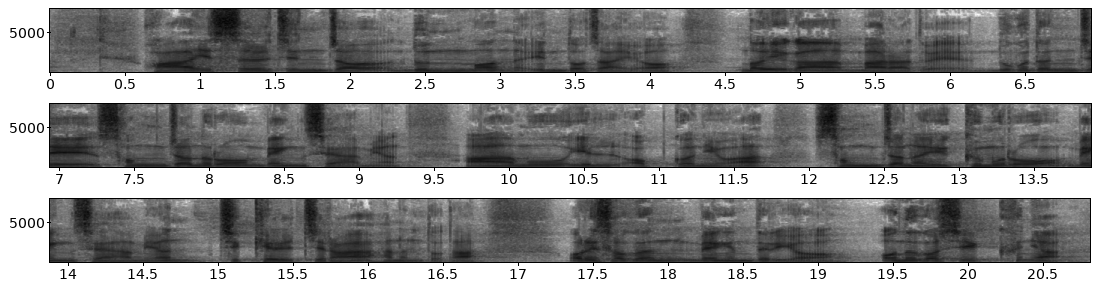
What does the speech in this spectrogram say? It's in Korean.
화 있을진저 눈먼 인도자여 너희가 말하되 누구든지 성전으로 맹세하면 아무 일 없거니와 성전의 금으로 맹세하면 지킬지라 하는도다. 어리석은 맹인들이여 어느 것이 크냐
